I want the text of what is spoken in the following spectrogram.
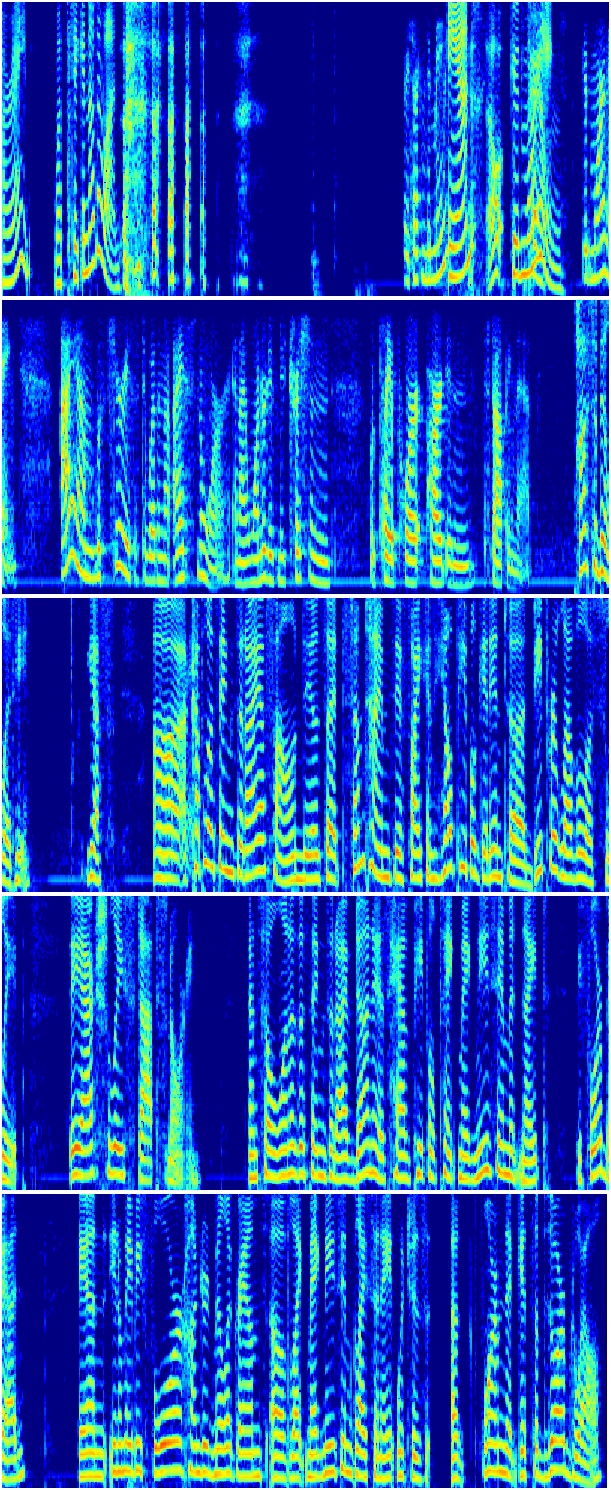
All right. Let's take another one. Are you talking to me? Anne, Oh, good Pam. morning. Good morning. I um, was curious as to whether or not I snore, and I wondered if nutrition would play a por- part in stopping that. Possibility. Yes. Uh, A couple of things that I have found is that sometimes if I can help people get into a deeper level of sleep, they actually stop snoring. And so one of the things that I've done is have people take magnesium at night before bed and, you know, maybe 400 milligrams of like magnesium glycinate, which is a form that gets absorbed well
